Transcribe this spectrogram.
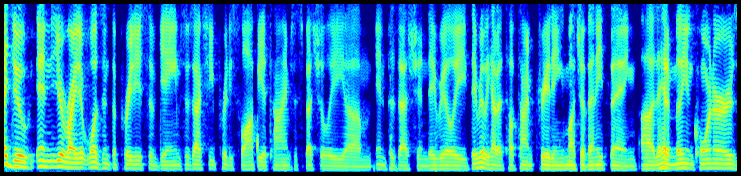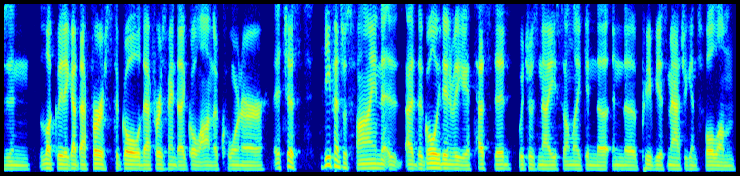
I do, and you're right. It wasn't the prettiest of games. It was actually pretty sloppy at times, especially um, in possession. They really, they really had a tough time creating much of anything. Uh, they had a million corners, and luckily they got that first goal, that first Van Dijk goal on the corner. It just the defense was fine. Uh, the goalie didn't really get tested, which was nice, unlike in the in the previous match against Fulham.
